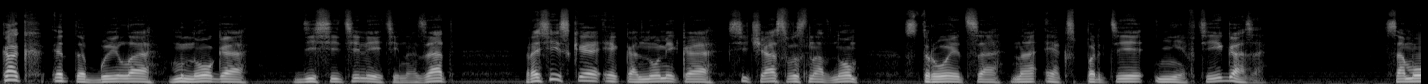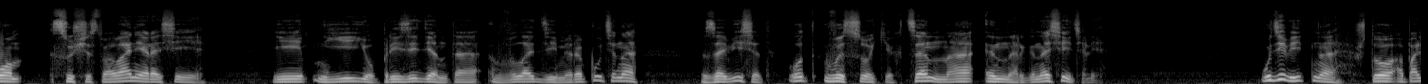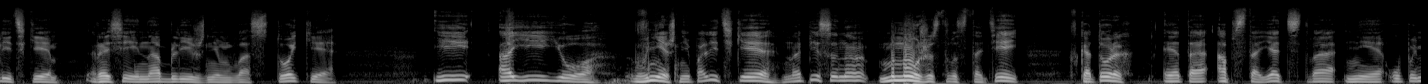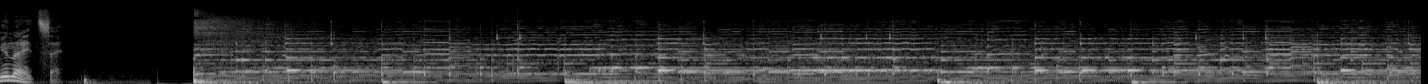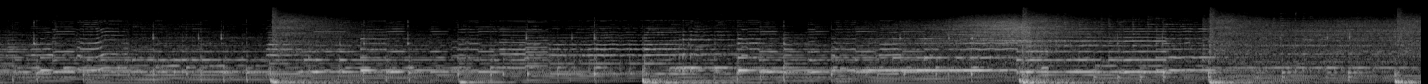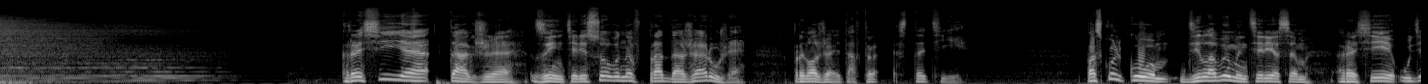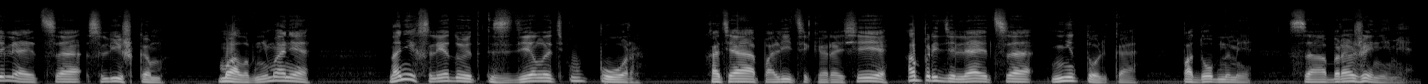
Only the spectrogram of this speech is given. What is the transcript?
Как это было много десятилетий назад, российская экономика сейчас в основном строится на экспорте нефти и газа. Само существование России и ее президента Владимира Путина зависит от высоких цен на энергоносители. Удивительно, что о политике России на Ближнем Востоке и о ее внешней политике написано множество статей, в которых это обстоятельство не упоминается – Россия также заинтересована в продаже оружия, продолжает автор статьи. Поскольку деловым интересам России уделяется слишком мало внимания, на них следует сделать упор, хотя политика России определяется не только подобными соображениями.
